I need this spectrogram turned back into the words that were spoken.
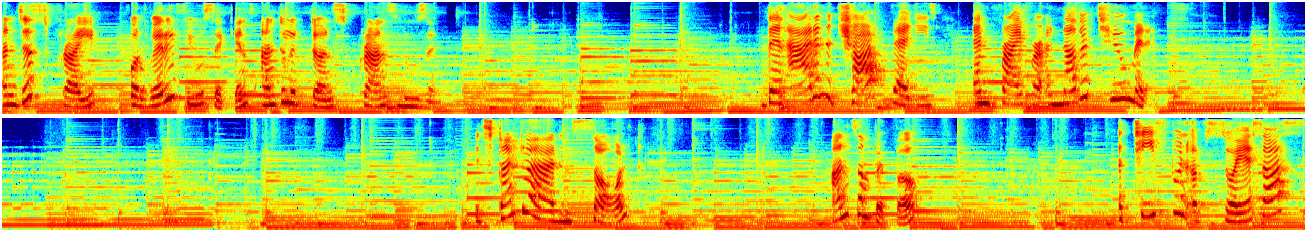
and just fry it for very few seconds until it turns translucent. Then add in the chopped veggies and fry for another 2 minutes. It's time to add in salt and some pepper, A teaspoon of soya sauce,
